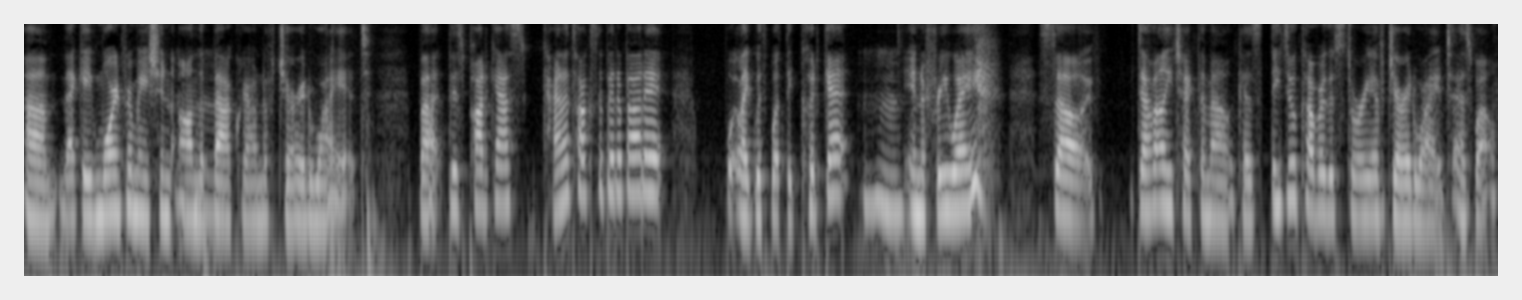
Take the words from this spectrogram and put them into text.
um, that gave more information on the background of Jarrod Wyatt. But this podcast kind of talks a bit about it, like with what they could get mm-hmm. in a free way. So definitely check them out because they do cover the story of Jarrod Wyatt as well.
